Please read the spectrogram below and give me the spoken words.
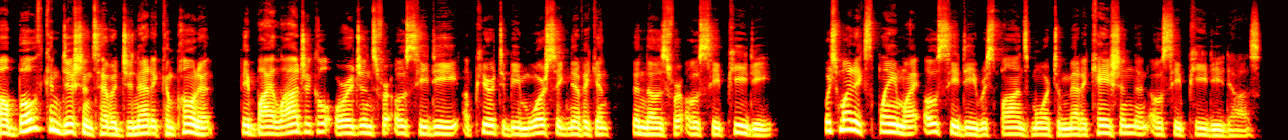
While both conditions have a genetic component, the biological origins for OCD appear to be more significant than those for OCPD, which might explain why OCD responds more to medication than OCPD does.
